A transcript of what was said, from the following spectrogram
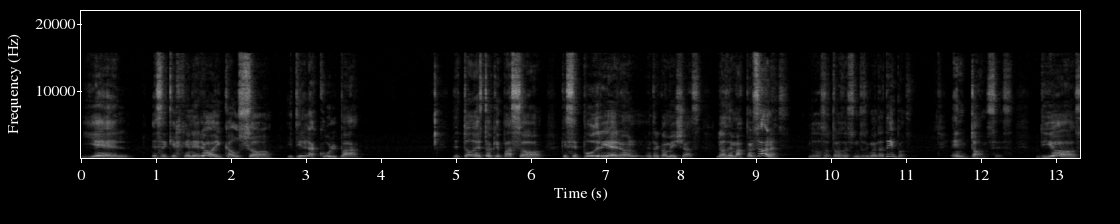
Y él es el que generó y causó y tiene la culpa de todo esto que pasó, que se pudrieron, entre comillas, las demás personas, los otros 250 tipos. Entonces, Dios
